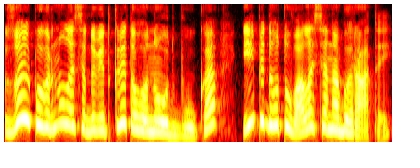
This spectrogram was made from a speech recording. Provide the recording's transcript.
Зої повернулася до відкритого ноутбука і підготувалася набирати.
